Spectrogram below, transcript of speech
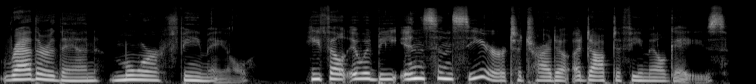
rather than more female. He felt it would be insincere to try to adopt a female gaze,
